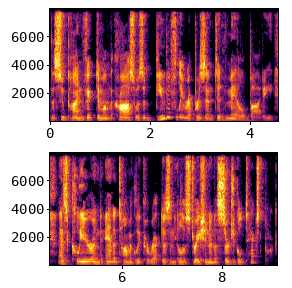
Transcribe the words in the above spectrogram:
The supine victim on the cross was a beautifully represented male body, as clear and anatomically correct as an illustration in a surgical textbook.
